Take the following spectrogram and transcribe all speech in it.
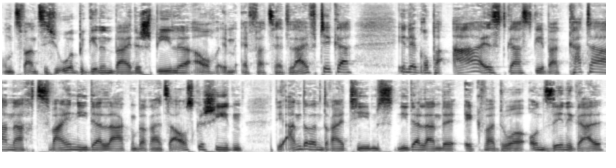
Um 20 Uhr beginnen beide Spiele auch im FAZ Live-Ticker. In der Gruppe A ist Gastgeber Katar nach zwei Niederlagen bereits ausgeschieden. Die anderen drei Teams, Niederlande, Ecuador und Senegal,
